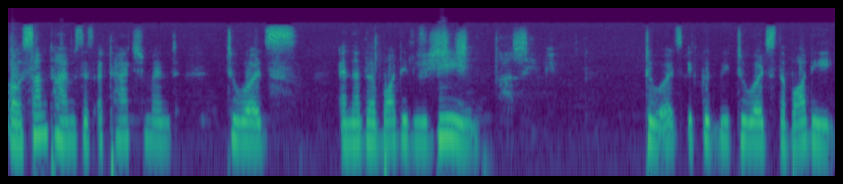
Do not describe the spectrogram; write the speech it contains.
or sometimes this attachment towards another bodily being. towards it could be towards the body.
